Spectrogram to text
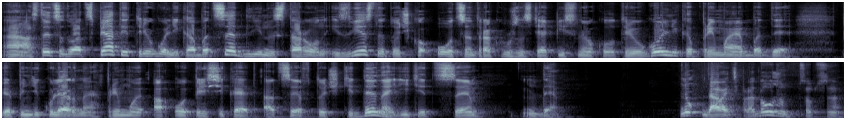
А, остается 25 треугольник ABC, длины сторон известны, точка О, центр окружности описаны около треугольника, прямая BD перпендикулярная прямой АО пересекает АС в точке D, найдите CD. Ну, давайте продолжим. Собственно,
